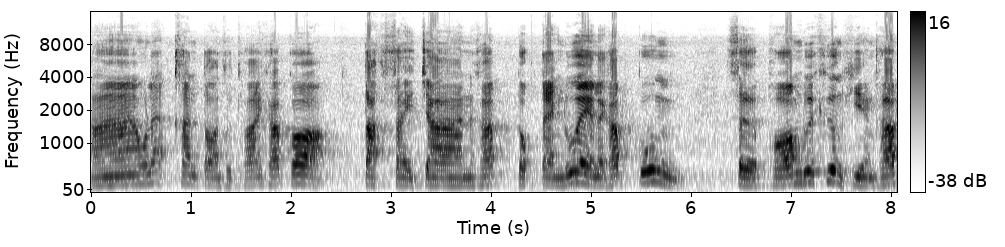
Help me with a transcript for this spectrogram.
เอาละขั้นตอนสุดท้ายครับก็ ตักใส่จานนะครับ ตกแต่งด้วยอะไรครับ กุ้งเสิร์ฟพร้อมด้วยเครื่องเคียงครับ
